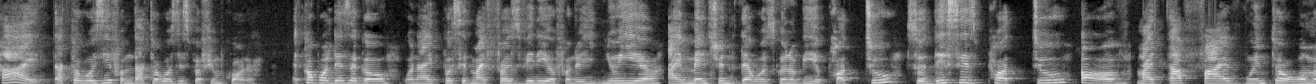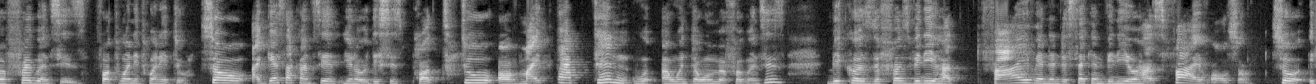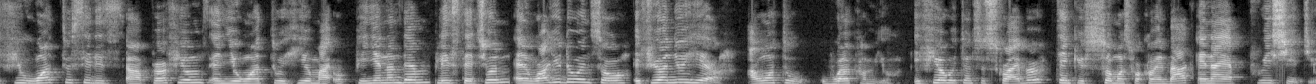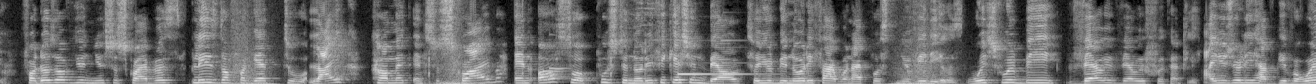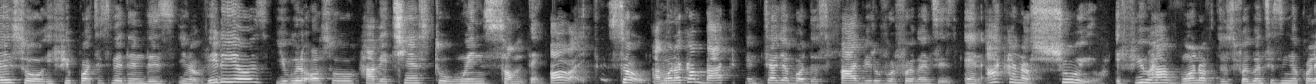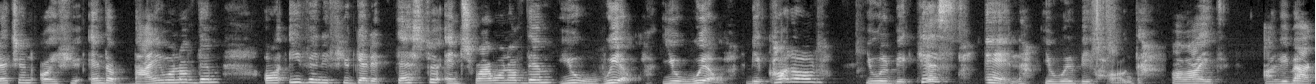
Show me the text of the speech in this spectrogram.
Hi, Dr. Rosie from Dr. Rosie's Perfume Corner. A couple days ago, when I posted my first video for the new year, I mentioned there was going to be a part 2. So this is part 2 of my top 5 winter warmer fragrances for 2022. So I guess I can say, you know, this is part 2 of my top 10 uh, winter warmer fragrances because the first video had 5 and then the second video has 5 also. So if you want to see these uh, perfumes and you want to hear my opinion on them, please stay tuned. And while you're doing so, if you're new here, I want to welcome you. If you're a return subscriber, thank you so much for coming back and I appreciate you. For those of you new subscribers, please don't forget to like, comment and subscribe and also push the notification bell so you'll be notified when I post new videos, which will be very, very frequently. I usually have giveaways, so if you participate in these, you know, videos, you will also have a chance to win something. All right, so I'm gonna come back and tell you about those five beautiful fragrances and I can assure you, if you have one of those fragrances in your collection or if you end up buying one of them or even if you get a tester and try one of them, you will, you will be cuddled, you will be kissed, and you will be hugged. All right, I'll be back.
